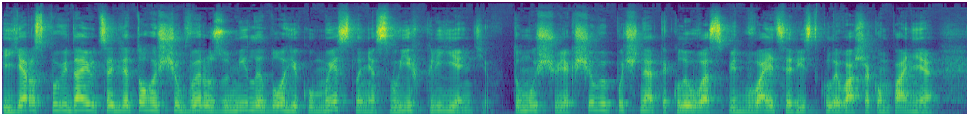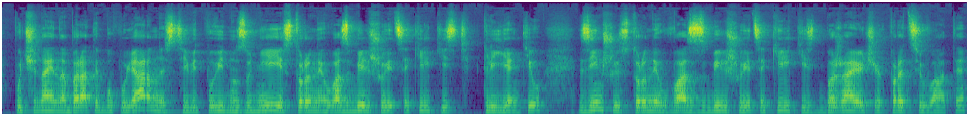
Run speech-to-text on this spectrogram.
І я розповідаю це для того, щоб ви розуміли логіку мислення своїх клієнтів. Тому що якщо ви почнете, коли у вас відбувається ріст, коли ваша компанія починає набирати популярності, відповідно, з однієї сторони у вас збільшується кількість клієнтів, з іншої сторони, у вас збільшується кількість бажаючих працювати.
